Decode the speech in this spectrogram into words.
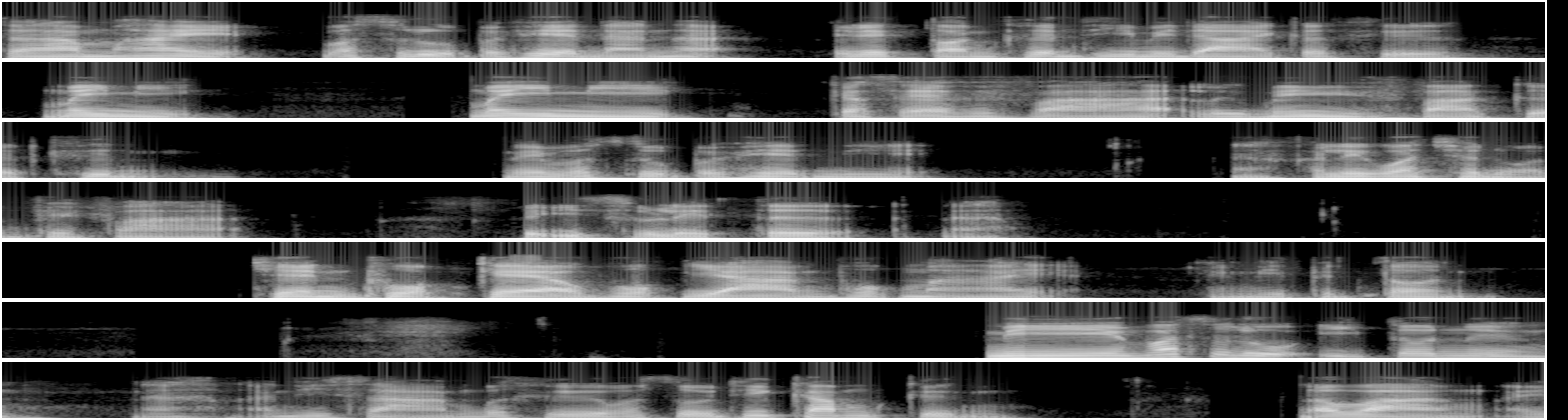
จะทำให้วัสดุประเภทนั้นอะอิเล็กตรอนเคลื่อนที่ไม่ได้ก็คือไม่มีไม่มีกระแสไฟฟ้าหรือไม่มีไฟฟ้าเกิดขึ้น ในวัสดุประเภทนี้ นะเขาเรียกว่าฉนวนไฟฟ้าหรือ insulator นะเช่นพวกแก้วพวกยางพวกไม้อย่างนี้เป็นต้น มีวัสดุอีกตัวหนึ่งนะอันที่สามก็คือวัสดุที่ก้ากึ่ง ระหว่างไอ้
